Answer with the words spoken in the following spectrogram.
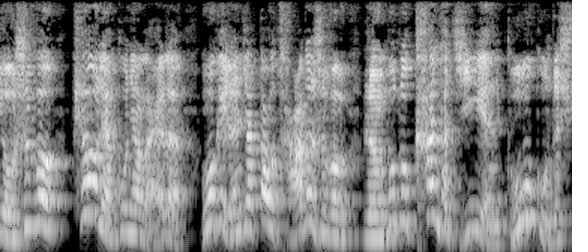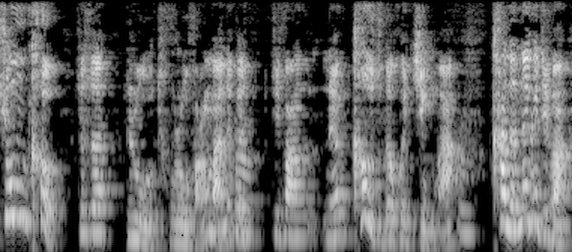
有时候漂亮姑娘来了，我给人家倒茶的时候，忍不住看她几眼，鼓鼓的胸扣，就是乳乳房嘛，那个嗯地方连扣子都会紧嘛，嗯看着那个地方，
